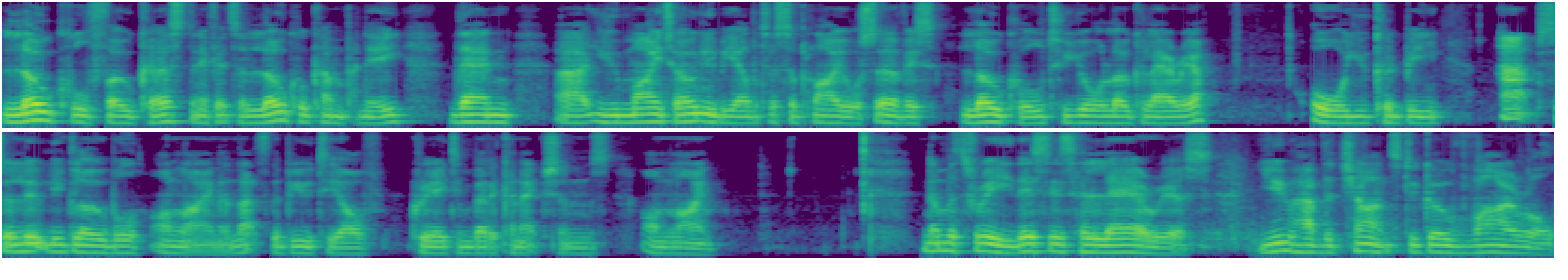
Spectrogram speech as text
local focused, and if it's a local company, then uh, you might only be able to supply your service local to your local area, or you could be absolutely global online. And that's the beauty of creating better connections online. Number three, this is hilarious. You have the chance to go viral.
